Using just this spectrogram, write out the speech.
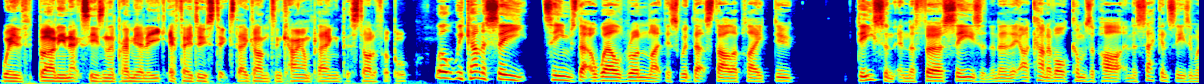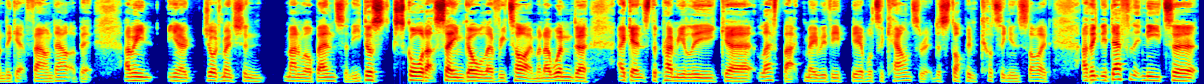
with Burnley next season in the Premier League if they do stick to their guns and carry on playing this style of football. Well, we kind of see teams that are well run like this with that style of play do decent in the first season, and then it kind of all comes apart in the second season when they get found out a bit. I mean, you know, George mentioned Manuel Benson. He does score that same goal every time, and I wonder against the Premier League uh, left back, maybe they'd be able to counter it to stop him cutting inside. I think they definitely need to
